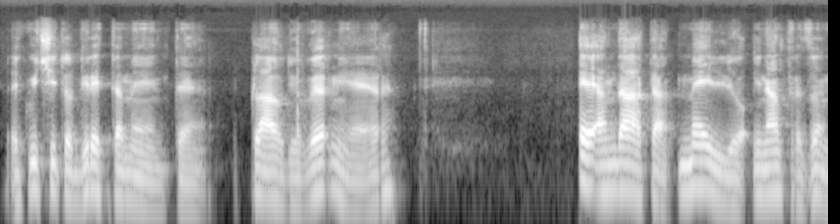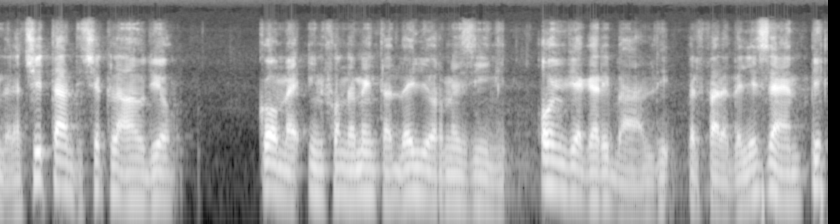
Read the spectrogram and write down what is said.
e qui cito direttamente Claudio Vernier, è andata meglio in altre zone della città, dice Claudio, come in fondamenta degli Ormesini o in via Garibaldi, per fare degli esempi,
